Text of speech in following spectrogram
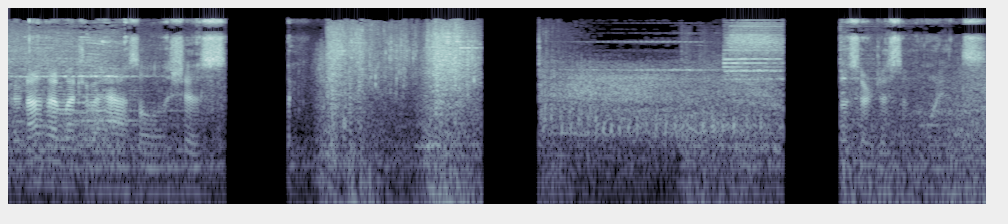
They're not that much of a hassle, it's just those are just annoyance.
